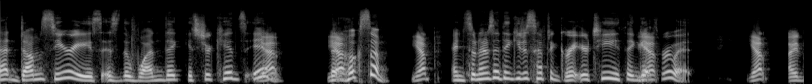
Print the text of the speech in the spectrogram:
that dumb series is the one that gets your kids in, Yep. that hooks them. Yep. And sometimes I think you just have to grit your teeth and get Yep. through it. Yep, I,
